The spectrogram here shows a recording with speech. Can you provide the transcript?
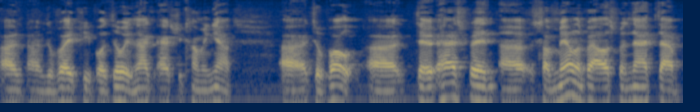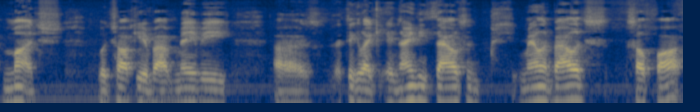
on, on the way people are doing, not actually coming out uh, to vote. Uh, there has been uh, some mail-in ballots, but not that much. We're talking about maybe, uh, I think, like ninety thousand mail-in ballots so far.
